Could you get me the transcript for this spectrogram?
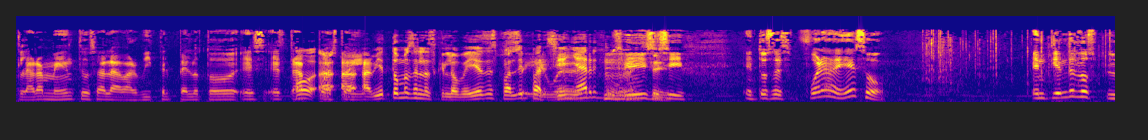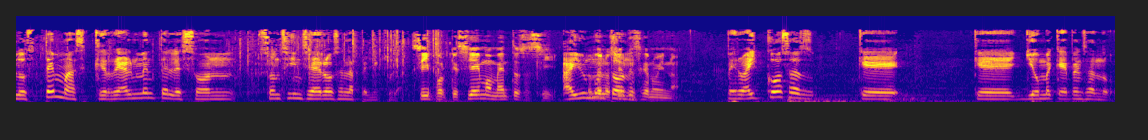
claramente, o sea, la barbita, el pelo, todo, es, está Oh, a- puesto a- ahí. había tomas en las que lo veías de espalda Sí, y parecía. Sí, sí, Sí. sí. Entonces, fuera de eso, entiendes los, los temas que realmente le son, son sinceros en la película. Sí, porque sí hay momentos así. Hay un donde montón. lo sientes genuino. Pero hay cosas que, que yo me quedé pensando.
